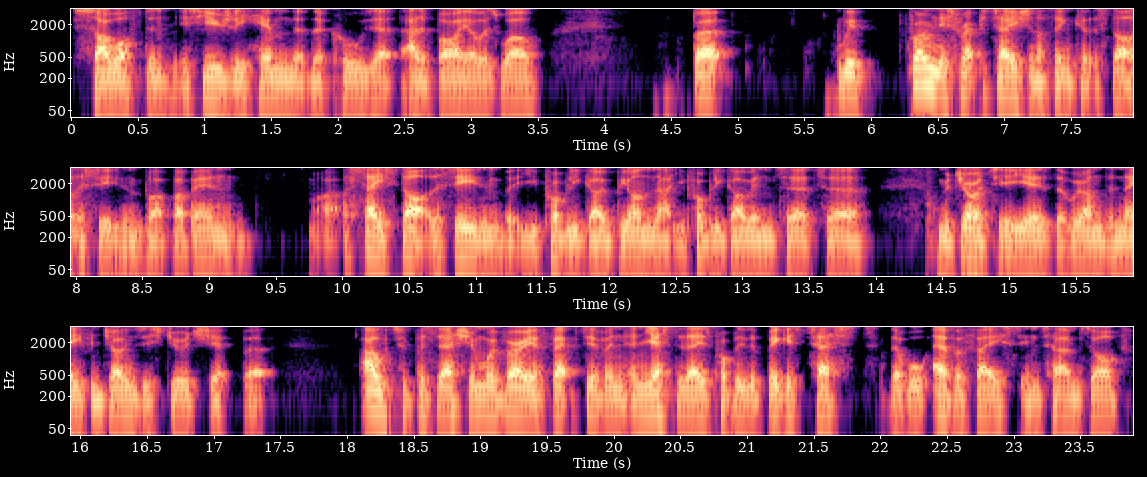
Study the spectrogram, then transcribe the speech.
so often. It's usually him that that calls it Adebayo as well. But we've grown this reputation, I think, at the start of the season, but by being I say start of the season, but you probably go beyond that. You probably go into to majority of years that we're under Nathan Jones's stewardship. But out of possession, we're very effective. And, and yesterday is probably the biggest test that we'll ever face in terms of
